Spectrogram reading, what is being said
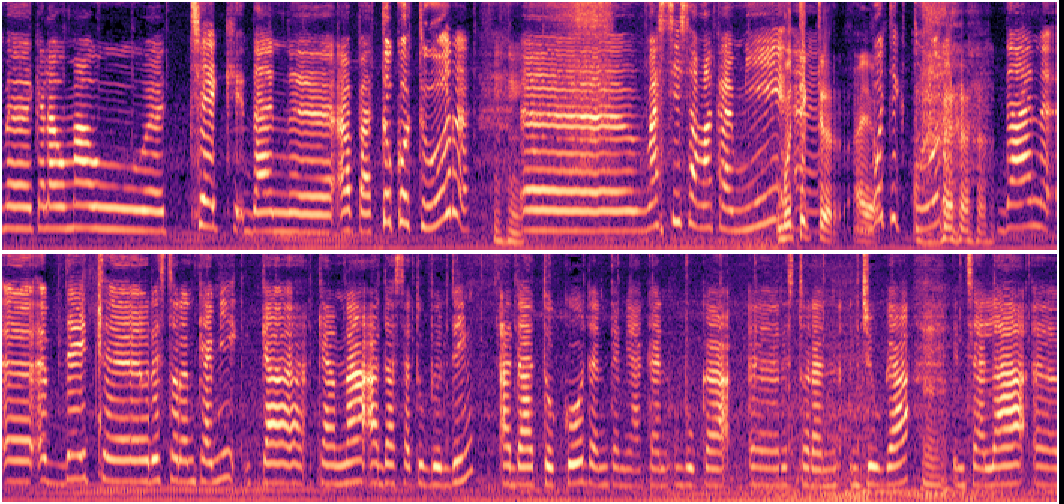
uh, kalau mau uh, cek dan uh, apa toko tour uh, masih sama kami butik tour ayo. butik tour dan uh, update uh, restoran kami ka, karena ada satu building ada toko dan kami akan buka uh, restoran juga hmm. insyaallah uh,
